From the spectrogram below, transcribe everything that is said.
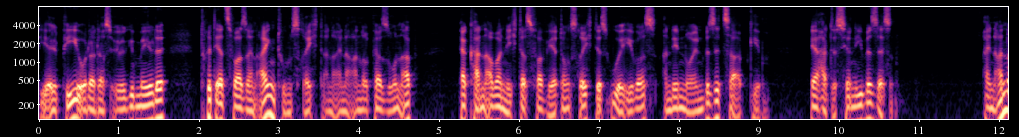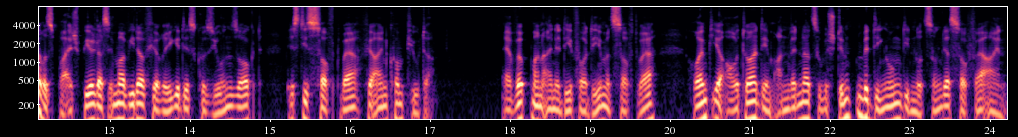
die LP oder das Ölgemälde, tritt er zwar sein Eigentumsrecht an eine andere Person ab, er kann aber nicht das Verwertungsrecht des Urhebers an den neuen Besitzer abgeben. Er hat es ja nie besessen. Ein anderes Beispiel, das immer wieder für rege Diskussionen sorgt, ist die Software für einen Computer. Erwirbt man eine DVD mit Software, räumt ihr Autor dem Anwender zu bestimmten Bedingungen die Nutzung der Software ein.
